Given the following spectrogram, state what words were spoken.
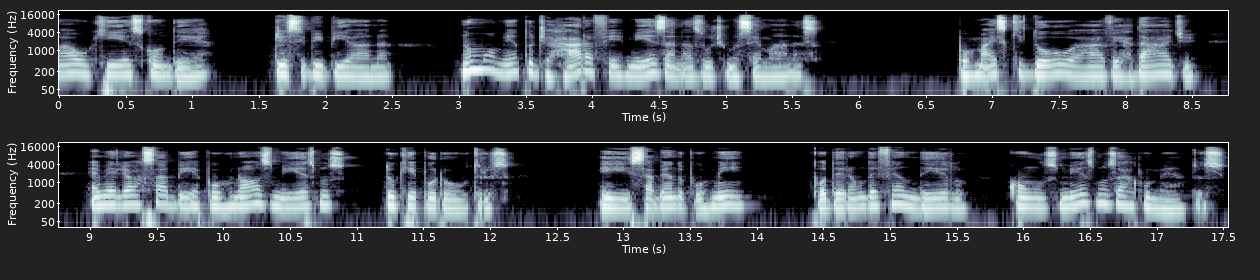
há o que esconder, disse Bibiana, num momento de rara firmeza nas últimas semanas. Por mais que doa a verdade, é melhor saber por nós mesmos do que por outros. E, sabendo por mim, poderão defendê-lo com os mesmos argumentos.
